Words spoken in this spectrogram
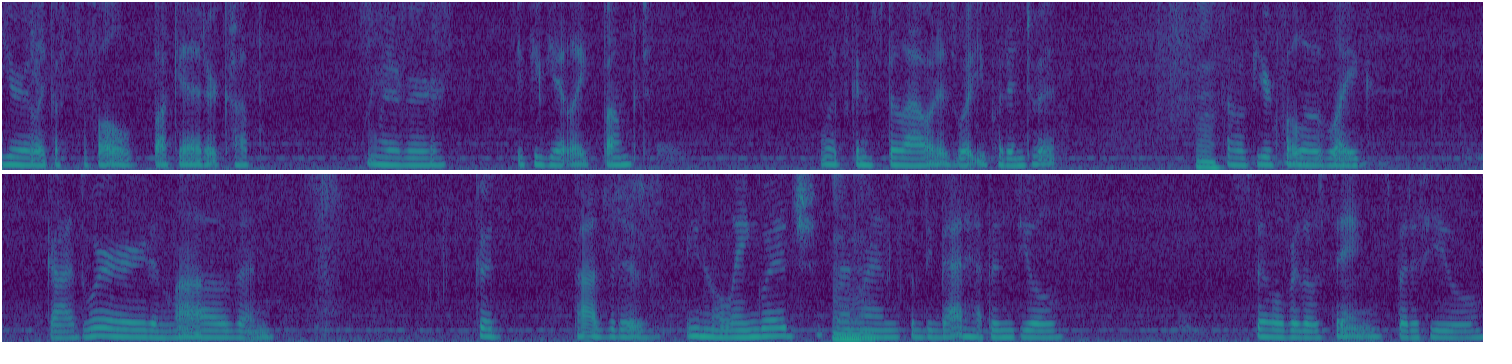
you're like a full bucket or cup, or whatever. If you get like bumped, what's gonna spill out is what you put into it. Hmm. So if you're full of like God's word and love and good positive, you know, language, then Mhm. when something bad happens, you'll spill over those things. But if you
